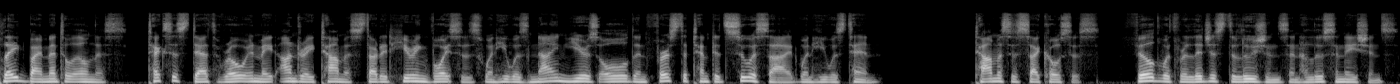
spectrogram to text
Plagued by mental illness, Texas death row inmate Andre Thomas started hearing voices when he was nine years old and first attempted suicide when he was ten. Thomas's psychosis, filled with religious delusions and hallucinations,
